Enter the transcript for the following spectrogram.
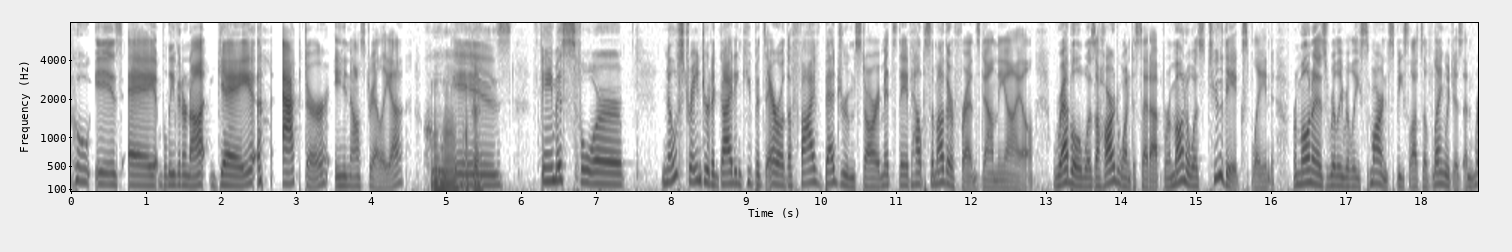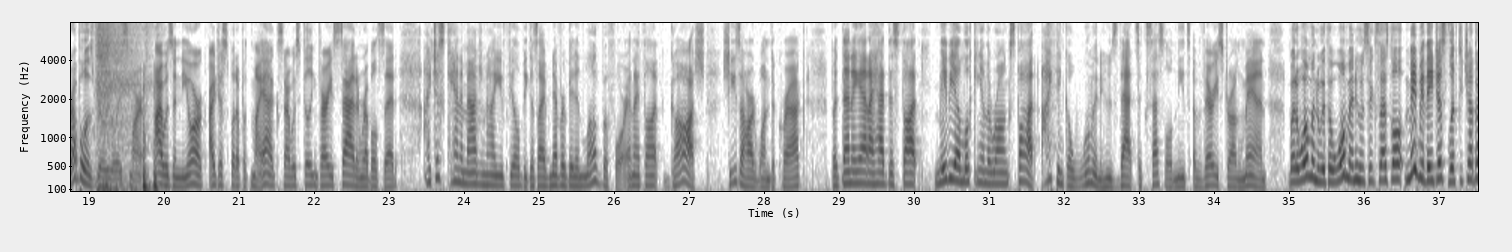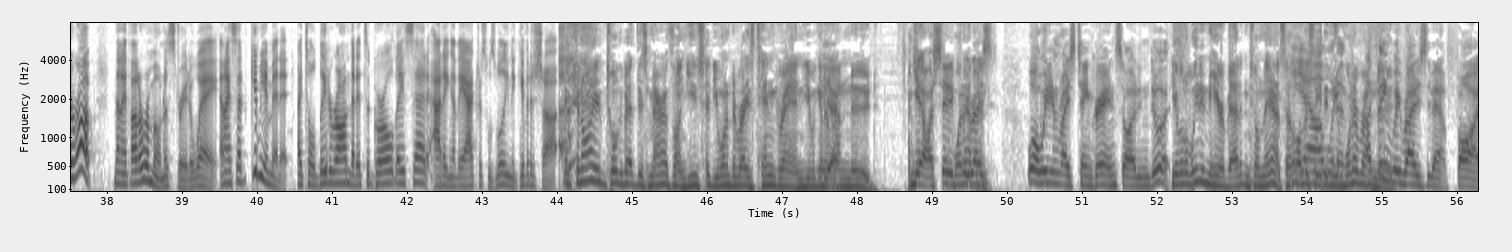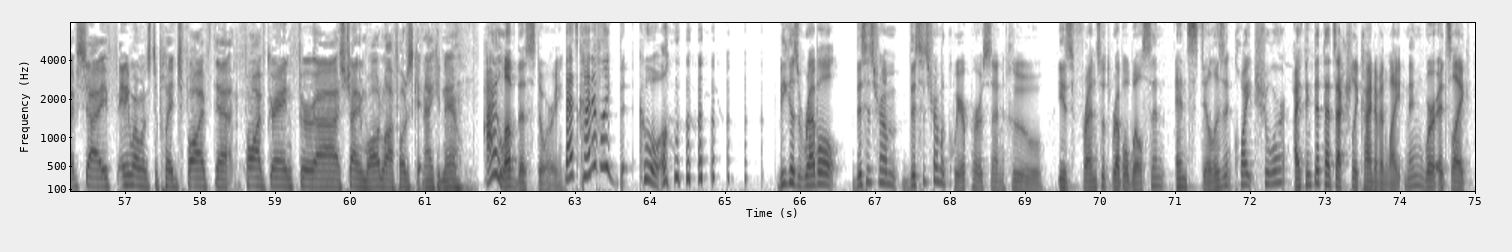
who is a believe it or not gay actor in Australia, who mm-hmm, is okay. famous for. No stranger to guiding Cupid's arrow, the five bedroom star admits they've helped some other friends down the aisle. Rebel was a hard one to set up. Ramona was too, they explained. Ramona is really, really smart and speaks lots of languages. And Rebel is really, really smart. I was in New York. I just split up with my ex and I was feeling very sad. And Rebel said, I just can't imagine how you feel because I've never been in love before. And I thought, gosh, she's a hard one to crack. But then again, I had this thought, maybe I'm looking in the wrong spot. I think a woman who's that successful needs a very strong man. But a woman with a woman who's successful, maybe they just lift each other up. Up? Then I thought of Ramona straight away. And I said, Give me a minute. I told later on that it's a girl, they said, adding that the actress was willing to give it a shot. Now, can I talk about this marathon? You said you wanted to raise 10 grand, you were going to Yeah. run nude. Yeah, I said if What we happened? raised. Well, we didn't raise 10 grand, so I didn't do it. Yeah, well, we didn't hear about it until now, so obviously you didn't even want to run I nude. think we raised about five. So if anyone wants to pledge five that five grand for uh, Australian wildlife, I'll just get naked now. I love this story That's kind of like cool. because Rebel. This is from this is from a queer person who is friends with Rebel Wilson and still isn't quite sure. I think that that's actually kind of enlightening. Where it's like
